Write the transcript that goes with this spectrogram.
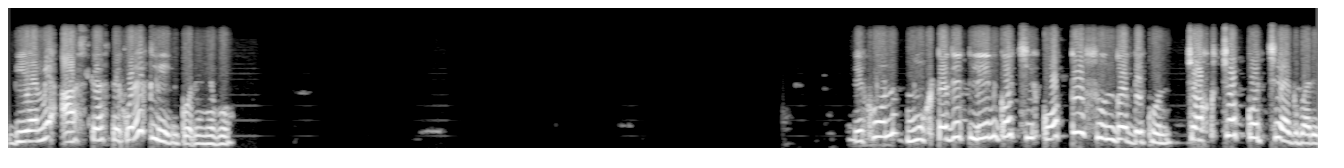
দিয়ে আমি আস্তে আস্তে করে ক্লিন করে নেব। দেখুন, মুখটা যে ক্লিন করছি, কত সুন্দর দেখুন, চকচক করছে একবারে।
